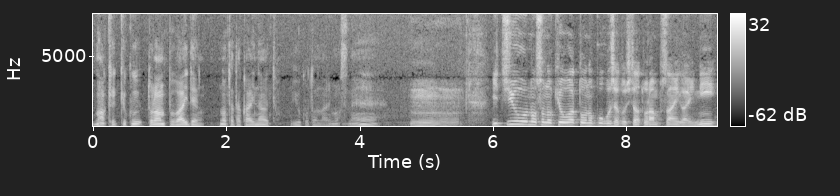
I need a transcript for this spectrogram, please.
まあ、結局、トランプ、バイデンの戦いになるということになりますね。うん一応のその共和党の候補者としてはトランプさん以外に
